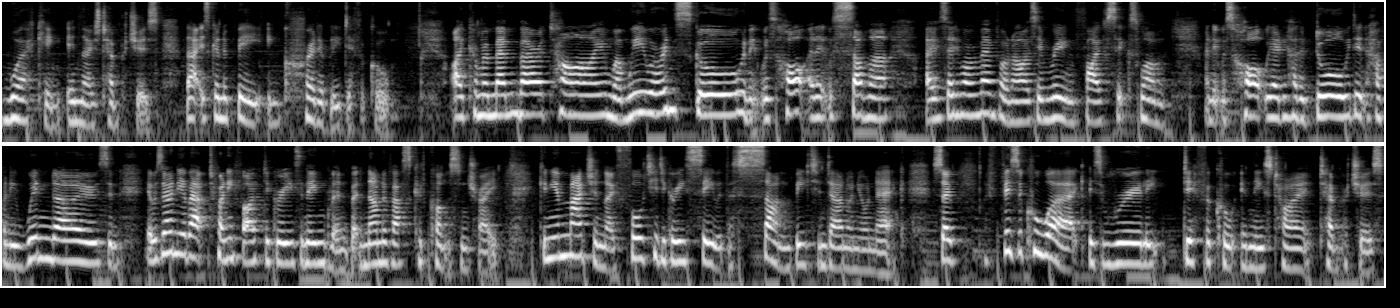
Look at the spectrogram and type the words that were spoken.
working in those temperatures. That is going to be incredibly difficult. I can remember a time when we were in school and it was hot and it was summer. I said, anyone remember when I was in room 561 and it was hot? We only had a door, we didn't have any windows, and it was only about 25 degrees in England, but none of us could concentrate. Can you imagine though, 40 degrees C with the sun beating down on your neck? So, physical work is really difficult in these temperatures.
